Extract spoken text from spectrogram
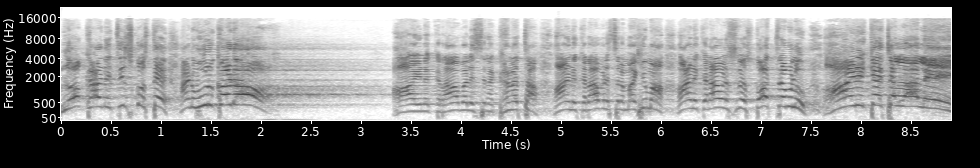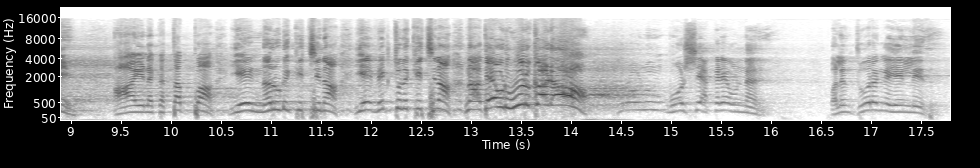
లోకాన్ని తీసుకొస్తే ఆయన ఊరుకోడు. ఆయనకు రావలసిన ఘనత ఆయనకు రావలసిన మహిమ ఆయనకు రావలసిన స్తోత్రములు ఆయనకే చెల్లాలి. ఆయనకు తప్ప ఏ నరుడికిచ్చినా ఏ వ్యక్తులకిచ్చినా నా దేవుడు ఊరుకోడు. అహరోను మోషే అక్కడే ఉన్నారు. వాళ్ళని దూరంగా ఏం లేదు.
